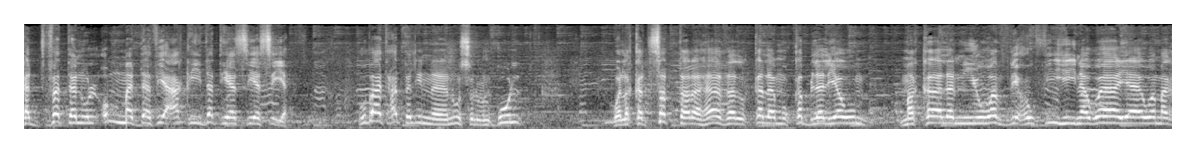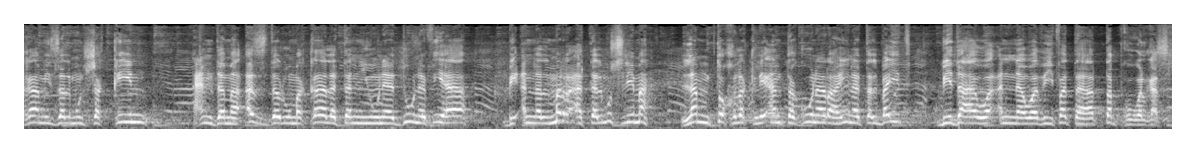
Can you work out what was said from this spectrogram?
قد فتنوا الأمة في عقيدتها السياسية. وبعد حتى لين نوصل ونقول ولقد سطر هذا القلم قبل اليوم مقالا يوضح فيه نوايا ومغامز المنشقين عندما أصدروا مقالة ينادون فيها بأن المرأة المسلمة لم تخلق لأن تكون رهينة البيت بدعوى أن وظيفتها الطبخ والغسل.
